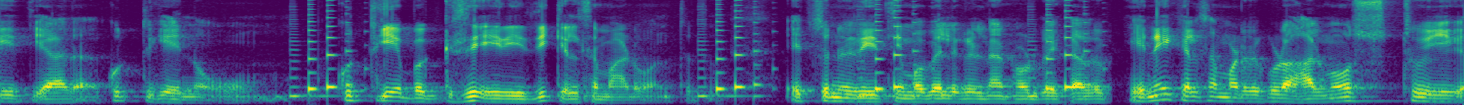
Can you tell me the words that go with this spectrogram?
ರೀತಿಯಾದ ಕುತ್ತಿಗೆ ನೋವು, ಕುತ್ತಿಗೆ ಬಗ್ಗಿಸಿ ಈ ರೀತಿ ಕೆಲಸ ಮಾಡುವಂಥದ್ದು. ಹೆಚ್ಚಿನ ರೀತಿಯ ಮೊಬೈಲ್ಗಳನ್ನ ನೋಡಬೇಕಾದ್ರೂ ಏನೇ ಕೆಲಸ ಮಾಡಿದ್ರು ಕೂಡ ಆಲ್ಮೋಸ್ಟ್ ಈಗ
